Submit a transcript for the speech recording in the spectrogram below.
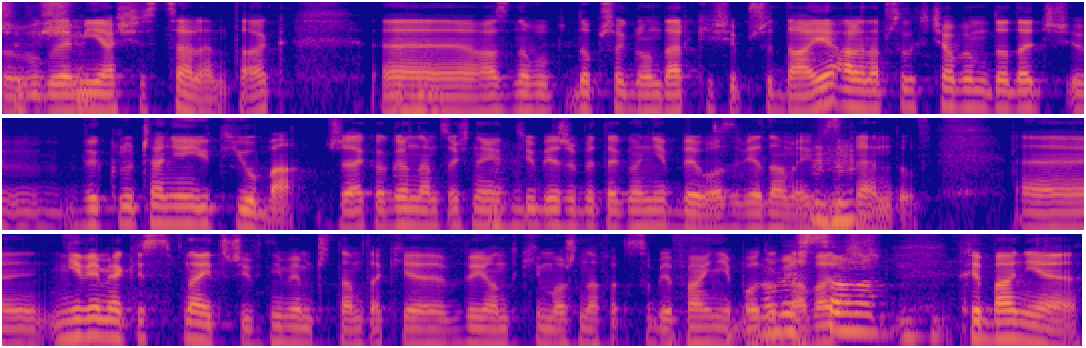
To w ogóle mija się z celem, tak? E, a znowu do przeglądarki się przydaje, ale na przykład chciałbym dodać e, wykluczenie YouTube'a, że jak oglądam coś na Mhm. YouTubie, żeby tego nie było z wiadomych Mhm. względów. E, nie wiem jak jest w Night Shift, nie wiem czy tam takie wyjątki można sobie fajnie No pododawać. co, no, Chyba nie,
